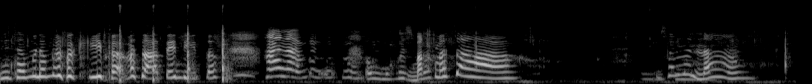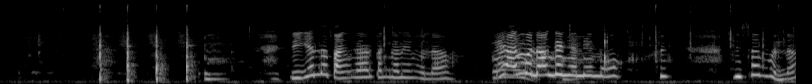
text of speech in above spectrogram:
Di saan mo naman makikita pa sa atin dito. Hanap. Pagbukas ba? Baklas ah. Saan mo na? Di yan natanggal. Tanggalin mo na. Hayaan mo na. Ganyanin mo. Bisan mo na.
